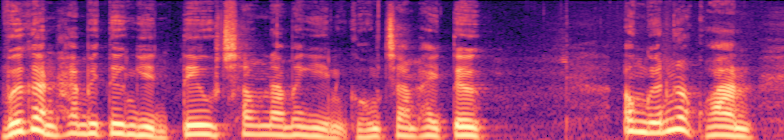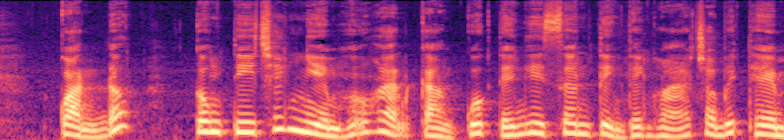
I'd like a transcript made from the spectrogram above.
với gần 24.000 tiêu trong năm 2024. Ông Nguyễn Ngọc Hoàn, quản đốc công ty trách nhiệm hữu hạn cảng quốc tế Nghi Sơn tỉnh Thanh Hóa cho biết thêm.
